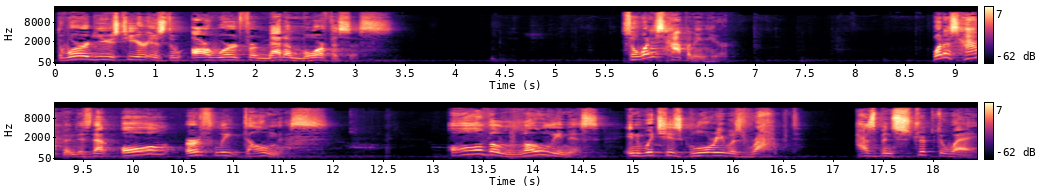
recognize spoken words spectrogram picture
The word used here is the, our word for metamorphosis. So, what is happening here? What has happened is that all earthly dullness, all the lowliness in which his glory was wrapped, has been stripped away.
